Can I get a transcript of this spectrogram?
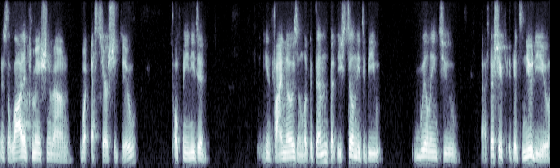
There's a lot of information around what SDR should do. Hopefully, you need to you can find those and look at them, but you still need to be willing to, especially if, if it's new to you,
